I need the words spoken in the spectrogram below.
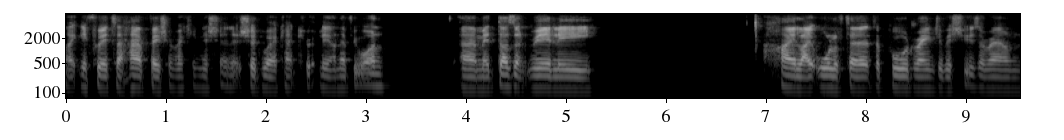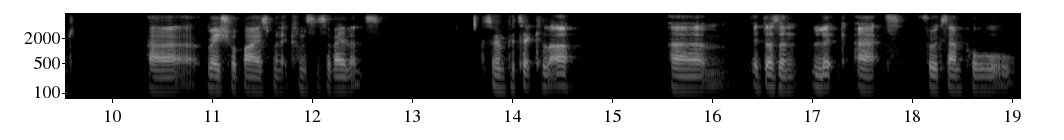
like if we're to have facial recognition, it should work accurately on everyone. Um, it doesn't really highlight all of the, the broad range of issues around uh, racial bias when it comes to surveillance. So in particular, um, it doesn't look at, for example,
